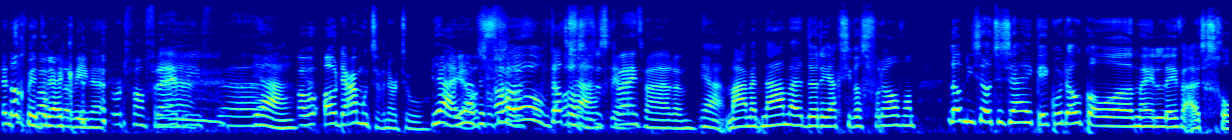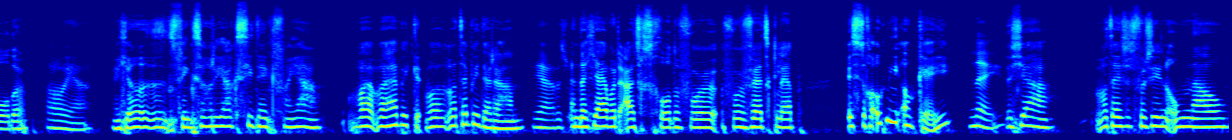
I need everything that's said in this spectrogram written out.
en nog de drek. Een soort van vrijbrief. eh, Ja. Oh, oh, daar moeten we naartoe. Ja, oh, ja, alsof precies. we- Oh, dat was Ja. ja. kwijt waren. Ja, maar met name de reactie was vooral van... loop niet zo te zeiken, ik word ook al eh, mijn hele leven uitgescholden. Oh ja. Weet je, wel, dat vind ik zo'n reactie. Denk ik van ja, wat, wat, heb ik, wat, wat heb je daaraan? ja dat is En dat jij wordt uitgescholden voor, voor vetklep is toch ook niet oké? Nee. Dus ja, wat heeft het voor zin om nou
